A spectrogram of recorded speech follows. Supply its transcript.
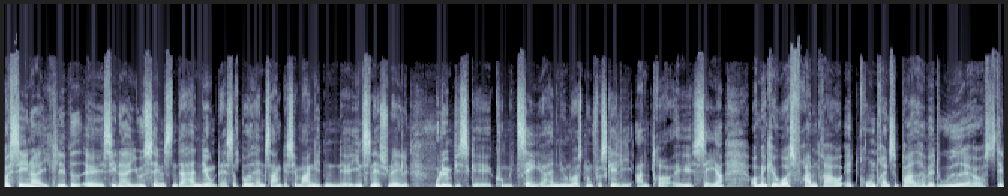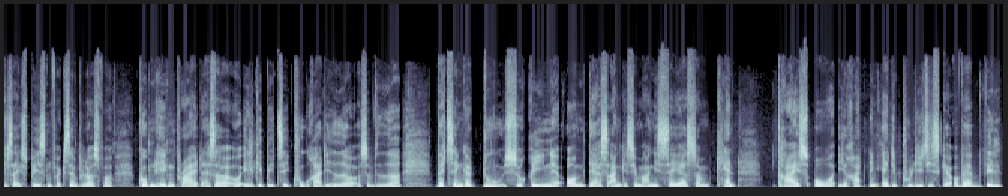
Og senere i klippet, øh, senere i udsendelsen, der har han nævnt altså både hans engagement i den øh, internationale olympiske øh, komité, og han nævner også nogle forskellige andre øh, sager. Og man kan jo også fremdrage, at kronprinseparet har været ude og stille sig i spidsen, for eksempel også for Copenhagen Pride, altså og LGBTQ-rettigheder osv. Hvad tænker du, Sorine, om deres engagement i sager, som kan drejes over i retning af det politiske, og hvad vil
